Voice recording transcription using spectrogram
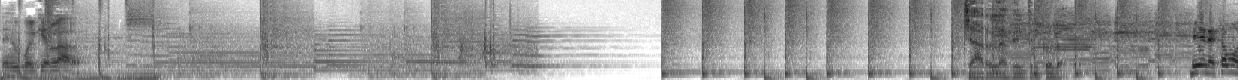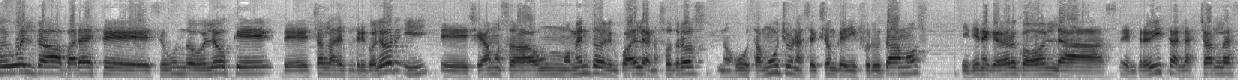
desde cualquier lado. Charlas del Tricolor. Bien, estamos de vuelta para este segundo bloque de charlas del tricolor y eh, llegamos a un momento en el cual a nosotros nos gusta mucho, una sección que disfrutamos y tiene que ver con las entrevistas, las charlas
